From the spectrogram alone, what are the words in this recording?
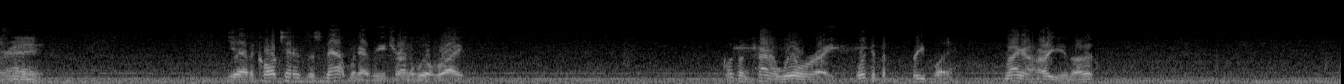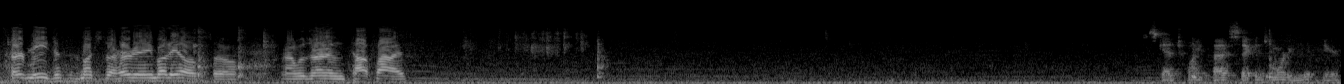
Alright. Yeah, the car tends to snap whenever you turn the wheel right. I wasn't trying to wheel right. Look at the replay. I'm not gonna argue about it. Hurt me just as much as it hurt anybody else. So I was running top five. Just got 25 seconds more to get here.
